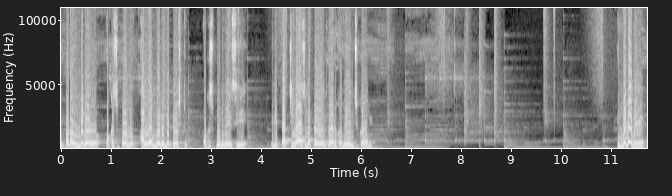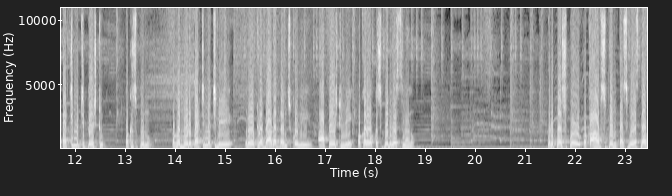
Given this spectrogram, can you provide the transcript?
ఇప్పుడు ఇందులో ఒక స్పూను అల్లం వెల్లుల్లి పేస్ట్ ఒక స్పూన్ వేసి ఇది పచ్చి వాసన పోయేంత వరకు వేయించుకోవాలి. ఇందులోనే పచ్చిమిర్చి పేస్ట్ ఒక స్పూను ఒక మూడు పచ్చిమిర్చిని రోట్లో బాగా దంచుకొని ఆ పేస్ట్ని ఒక ఒక స్పూన్ వేస్తున్నాను. ఇప్పుడు పసుపు ఒక హాఫ్ స్పూన్ పసుపు వేస్తాం.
